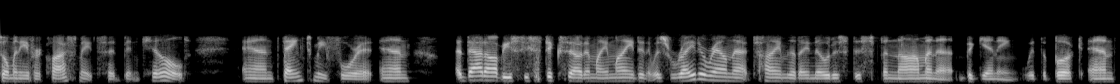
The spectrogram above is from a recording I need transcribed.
so many of her classmates had been killed and thanked me for it. And that obviously sticks out in my mind. And it was right around that time that I noticed this phenomena beginning with the book. And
